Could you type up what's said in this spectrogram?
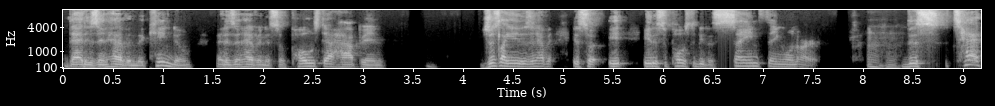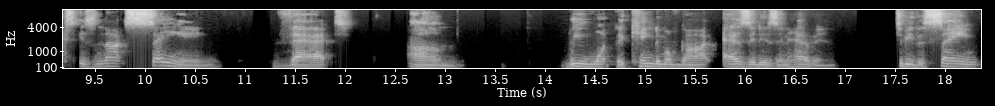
that is in heaven, the kingdom that is in heaven is supposed to happen just like it is in heaven. It's a, it, it is supposed to be the same thing on earth. Mm-hmm. This text is not saying that um, we want the kingdom of God as it is in heaven to be the same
